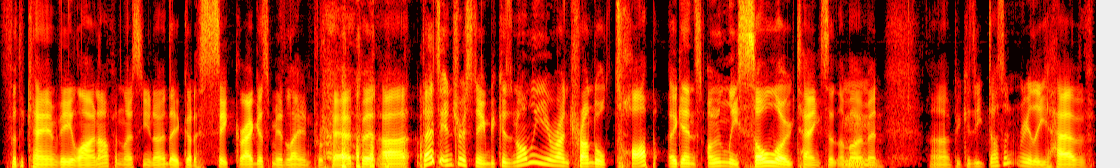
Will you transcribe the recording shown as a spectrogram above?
for the KMV lineup, unless you know they've got a sick Gragas mid lane prepared. but uh, that's interesting because normally you run Trundle top against only solo tanks at the mm. moment uh, because he doesn't really have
